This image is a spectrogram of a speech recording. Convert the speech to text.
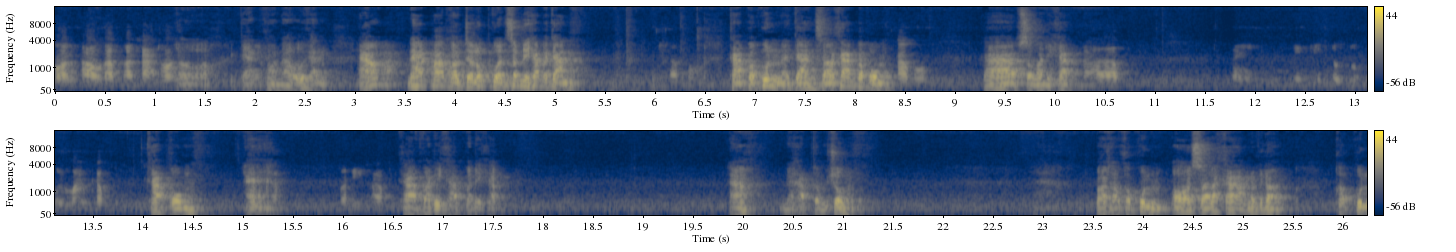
ห้อนเอาครับ อากาศห้อนอ๋อเอาอาจารย์ฮอนเอาคือกันเอานะครับมาเขาจะรบกวนสักนิดครับอาจารย์ครับผมครับขอบคุณอาจารย์สารคามครับผม ครับผมครับ สวัสดีครับ ครับให้เด็กกินตุกๆมันมันๆครับครับผมอ่าครับสวัสดีครับ ครับสวัสดีครับสวัสดีครับเอานะครับท่านผู้ชมบ่าวเถาขอบคุณอสารคามนะพี่น้อง ขอบคุณ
